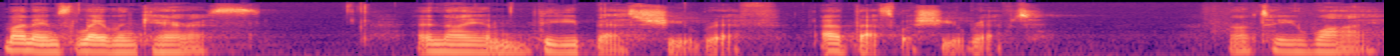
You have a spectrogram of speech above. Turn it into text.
My name's Leland Karas, and I am the best she riff. Uh, that's what she riffed. And I'll tell you why.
